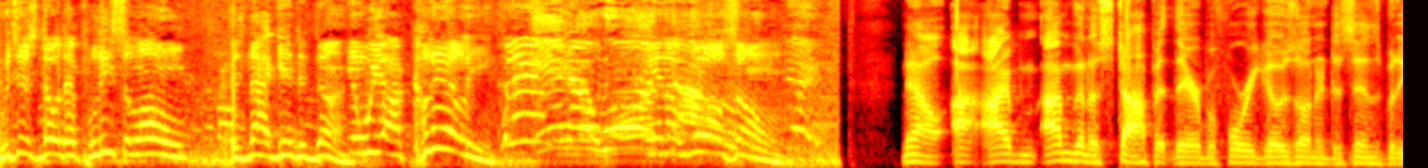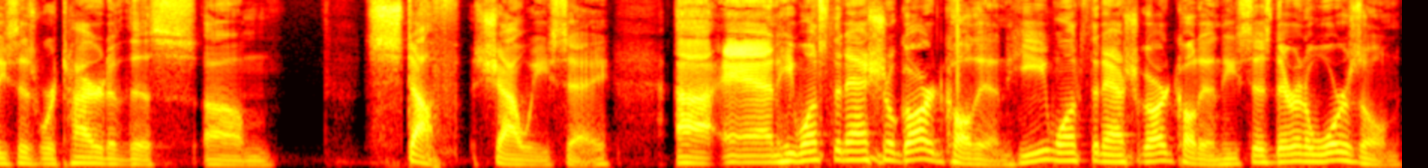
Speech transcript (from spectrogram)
We just know that police alone is not getting it done. And we are clearly in a war, in a war zone. Now, I, am I'm, I'm going to stop it there before he goes on and descends, but he says we're tired of this um, stuff, shall we say. Uh, and he wants the National Guard called in. He wants the National Guard called in. He says they're in a war zone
